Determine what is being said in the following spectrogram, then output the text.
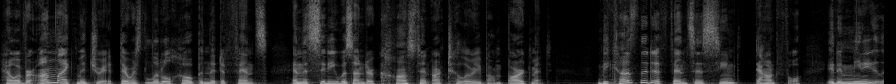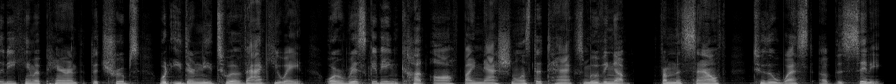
However, unlike Madrid, there was little hope in the defense, and the city was under constant artillery bombardment. Because the defenses seemed doubtful, it immediately became apparent that the troops would either need to evacuate or risk being cut off by nationalist attacks moving up from the south to the west of the city.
